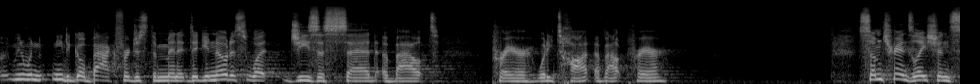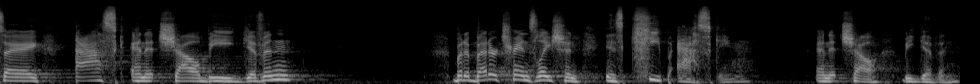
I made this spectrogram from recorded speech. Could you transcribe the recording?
I mean, we need to go back for just a minute. Did you notice what Jesus said about prayer, what he taught about prayer? Some translations say, ask and it shall be given. But a better translation is keep asking and it shall be given.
